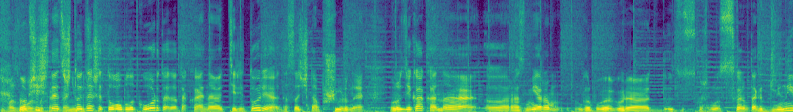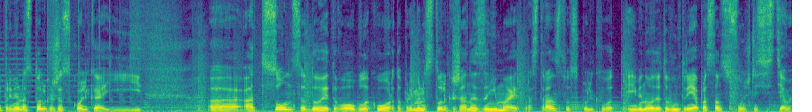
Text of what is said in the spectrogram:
Возможно, Но вообще считается, что знаешь, это облако Орта, это такая, наверное, территория достаточно обширная. Вроде как она э, размером, грубо говоря, скажем, скажем так, длины примерно столько же, сколько и э, от Солнца до этого облака Орта примерно столько же она занимает пространство, сколько вот именно вот это внутреннее пространство Солнечной системы.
